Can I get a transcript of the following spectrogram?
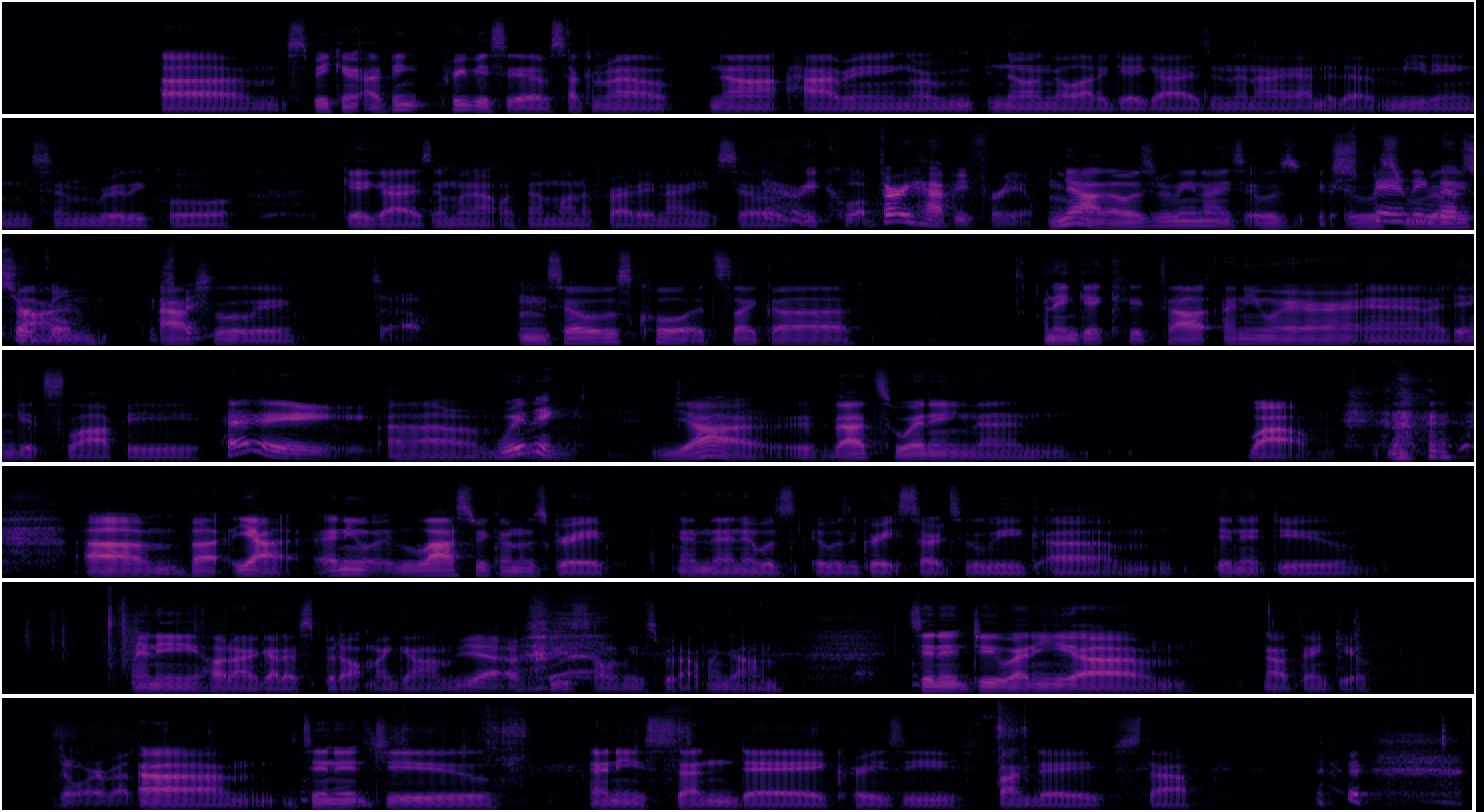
Um, speaking, I think previously I was talking about not having or knowing a lot of gay guys, and then I ended up meeting some really cool gay guys and went out with them on a Friday night. So Very cool. I'm very happy for you. yeah, that was really nice. It was it Expanding was really that circle. fun. Expand- Absolutely. So, And so it was cool. It's like uh, I didn't get kicked out anywhere, and I didn't get sloppy. hey, Um, winning. yeah, if that's winning, then wow. um, but yeah, anyway, last weekend was great, and then it was it was a great start to the week. Um, didn't do any. Hold on, I gotta spit out my gum. Yeah. she's telling me to spit out my gum. Didn't do any. Um, no, thank you. Don't worry about that. Um, didn't do any Sunday crazy fun day stuff.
